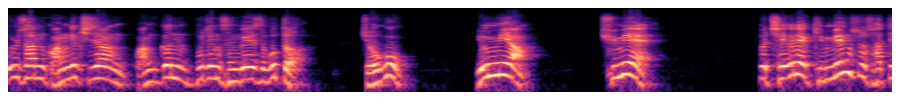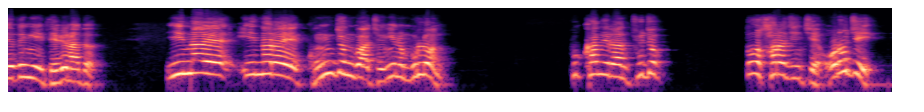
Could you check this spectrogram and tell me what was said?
울산 광역시장 관건 부정선거에서부터 조국, 윤미향, 추미애, 또 최근에 김명수 사태 등이 대변하듯 이 나라의, 이 나라의 공정과 정의는 물론 북한이란 주적 또 사라진 채 오로지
